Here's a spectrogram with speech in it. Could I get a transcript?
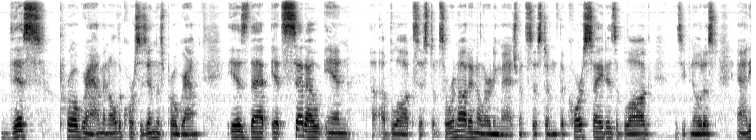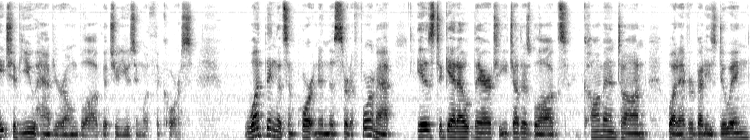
this program and all the courses in this program is that it's set out in a blog system. So we're not in a learning management system. The course site is a blog, as you've noticed, and each of you have your own blog that you're using with the course. One thing that's important in this sort of format is to get out there to each other's blogs, comment on what everybody's doing,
